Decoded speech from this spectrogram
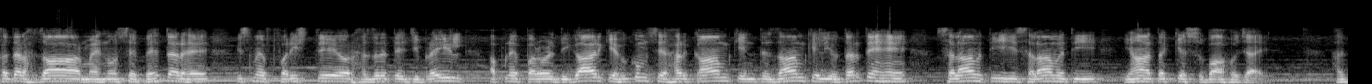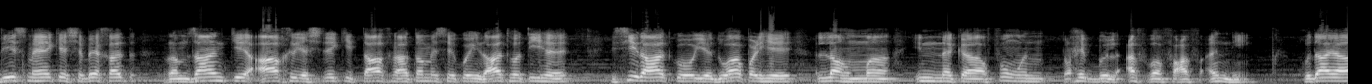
قدر ہزار مہینوں سے بہتر ہے۔ اس میں فرشتے اور حضرت جبرائیل اپنے پروردگار کے حکم سے ہر کام کے انتظام کے لیے اترتے ہیں۔ سلامتی ہی سلامتی، یہاں تک کہ صبح ہو جائے۔ حدیث میں ہے کہ شب قد رمضان کے آخری اشرے کی طاق راتوں میں سے کوئی رات ہوتی ہے۔ اسی رات کو یہ دعا پڑھیے اللہ ان کا فون توحب الف انی خدایا،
